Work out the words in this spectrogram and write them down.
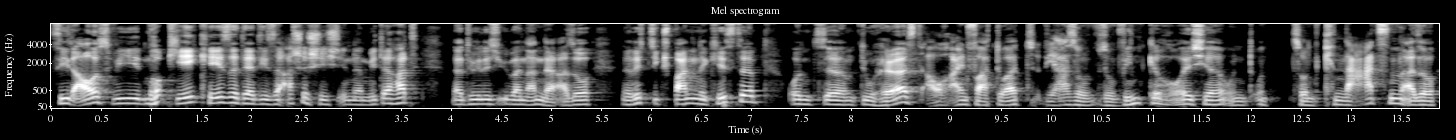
Sieht aus wie Mopier-Käse, der diese Ascheschicht in der Mitte hat, natürlich übereinander. Also eine richtig spannende Kiste und äh, du hörst auch einfach dort ja so so Windgeräusche und und so ein Knarzen. Also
